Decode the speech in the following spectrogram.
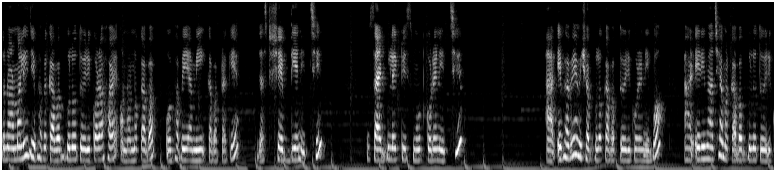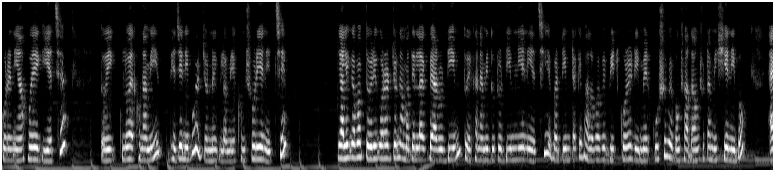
তো নর্মালি যেভাবে কাবাবগুলো তৈরি করা হয়, অন্যান্য কাবাব, ওইভাবেই আমি কাবাবটাকে জাস্ট শেপ দিয়ে নিচ্ছি। তো সাইডগুলো একটু স্মুথ করে নিচ্ছি। আর এভাবে আমি সবগুলো কাবাব তৈরি করে নিব। আর এরই মাঝে আমার কাবাবগুলো তৈরি করে নেওয়া হয়ে গিয়েছে। তো এইগুলো এখন আমি ভেজে নিব, এর জন্য এগুলো আমি এখন সরিয়ে নিচ্ছি। জালি কাবাব তৈরি করার জন্য আমাদের লাগবে আরও ডিম। তো এখানে আমি দুটো ডিম নিয়ে নিয়েছি। এবার ডিমটাকে ভালোভাবে বিট করে ডিমের কুসুম এবং সাদা অংশটা মিশিয়ে নিব।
